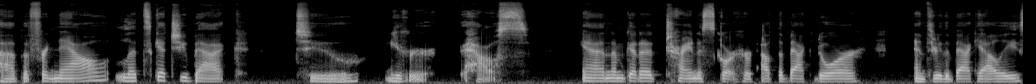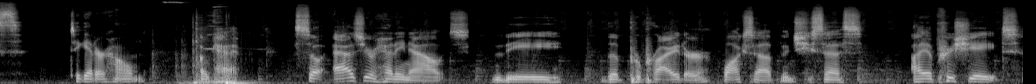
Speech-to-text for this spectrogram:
Uh, but for now, let's get you back to your house. And I'm going to try and escort her out the back door and through the back alleys to get her home. Okay. So as you're heading out, the the proprietor walks up and she says, "I appreciate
